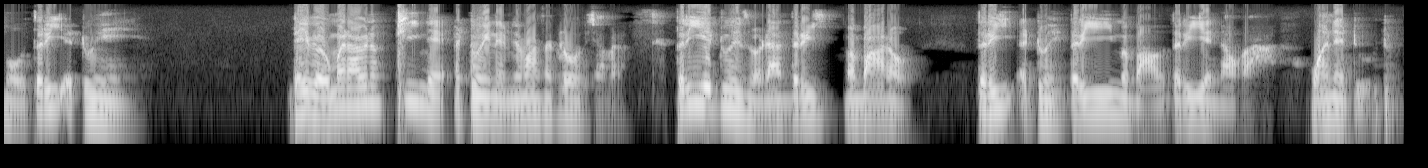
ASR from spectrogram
မဟုတ်3အတွင်းဒိဗယ်ဥမာထားပြီနော် t နဲ့အတွင်းနဲ့မြန်မာစကားလုံးကိုကြားမှာ3အတွင်းဆိုတော့ဒါ3မပါတော့3အတွင်း3မပါဘူး3ရဲ့နောက်က1နဲ့2အတွင်း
